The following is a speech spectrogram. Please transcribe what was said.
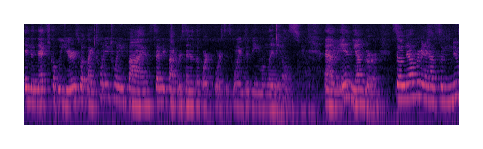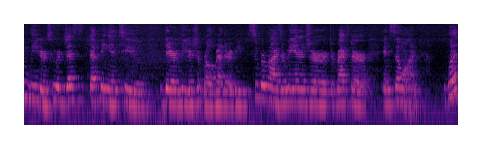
in the next couple years, what, by 2025, 75% of the workforce is going to be millennials um, and younger. So now we're going to have some new leaders who are just stepping into their leadership role, whether it be supervisor, manager, director, and so on. What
